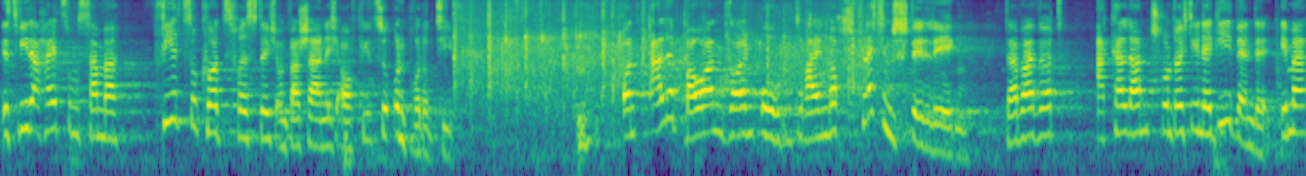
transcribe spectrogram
Ist wie der Heizungshammer viel zu kurzfristig und wahrscheinlich auch viel zu unproduktiv. Und alle Bauern sollen obendrein noch Flächen stilllegen. Dabei wird Ackerland schon durch die Energiewende immer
